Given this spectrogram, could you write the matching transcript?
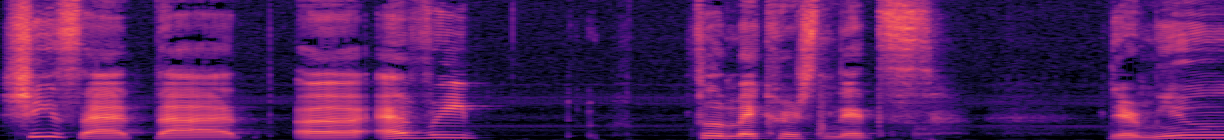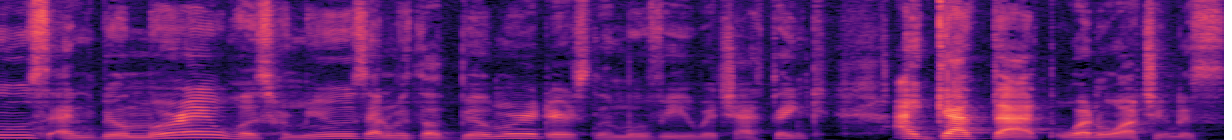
she said that uh, every filmmakers needs their muse, and Bill Murray was her muse, and without Bill Murray, there's no movie. Which I think I get that when watching this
